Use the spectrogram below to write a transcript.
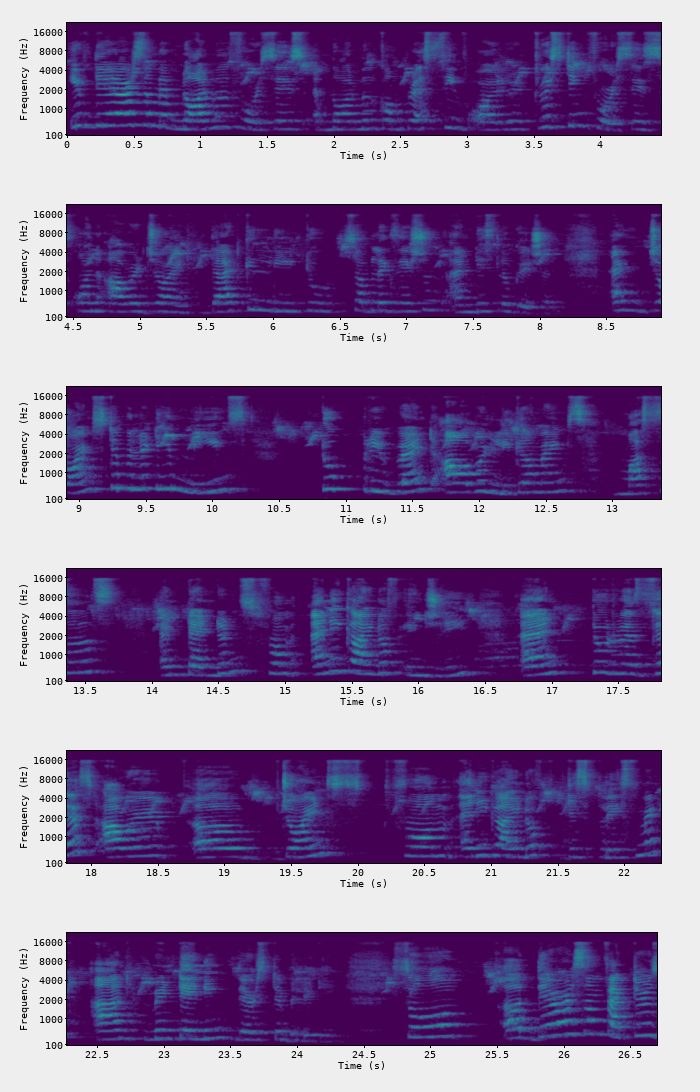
If there are some abnormal forces, abnormal compressive or twisting forces on our joint that can lead to subluxation and dislocation. And joint stability means to prevent our ligaments, muscles, and tendons from any kind of injury and to resist our uh, joints from any kind of displacement and maintaining their stability. So uh, there are some factors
